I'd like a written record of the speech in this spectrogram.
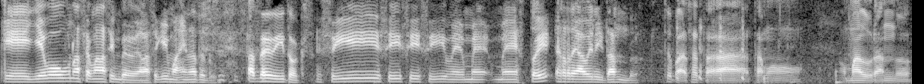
que llevo una semana sin beber, así que imagínate tú. Estás de detox. Sí, sí, sí, sí, me, me, me estoy rehabilitando. ¿Qué pasa? Está, estamos, estamos madurando.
